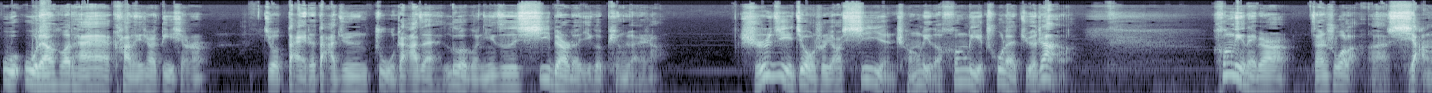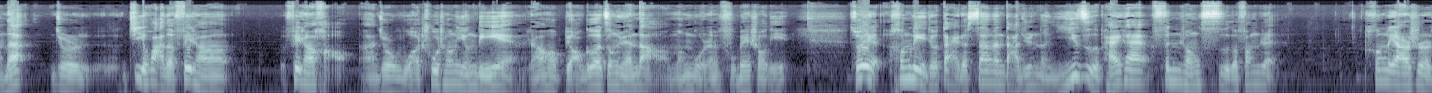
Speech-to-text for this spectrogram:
兀兀良合台看了一下地形。就带着大军驻扎在勒格尼兹西边的一个平原上，实际就是要吸引城里的亨利出来决战了。亨利那边咱说了啊，想的就是计划的非常非常好啊，就是我出城迎敌，然后表哥增援到，蒙古人腹背受敌，所以亨利就带着三万大军呢，一字排开，分成四个方阵。亨利二世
